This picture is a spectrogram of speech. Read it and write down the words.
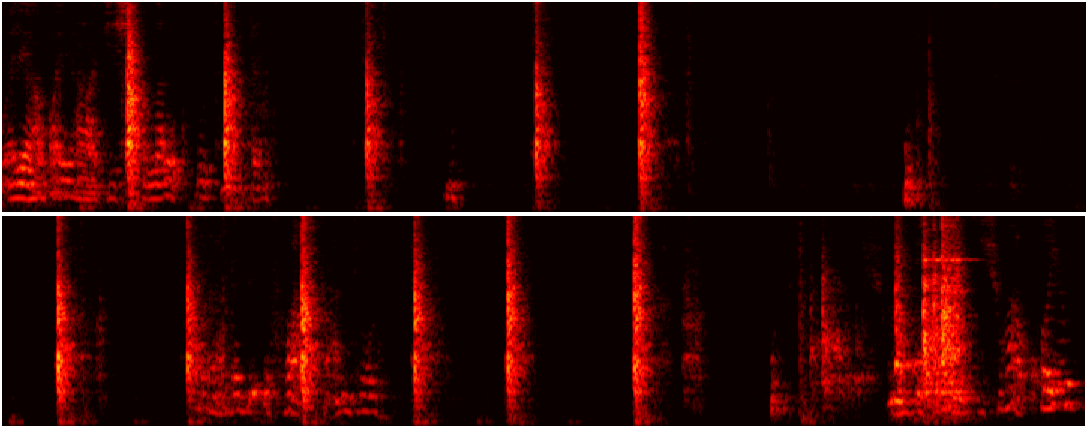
Bayağı bayağı acı inşallah okuzurtmadım. Herhalde bir ufak anca olur. Şunu bir iki şuna koyayım.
